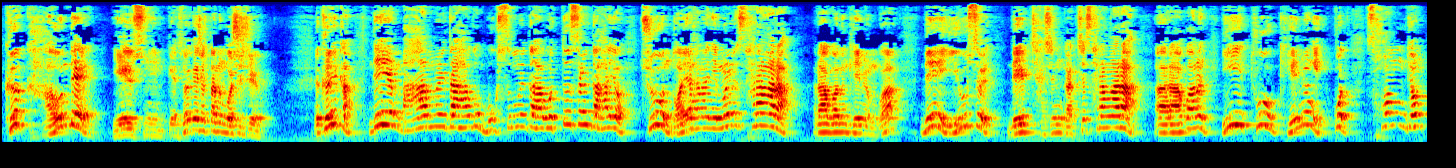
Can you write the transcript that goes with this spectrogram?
그 가운데 예수님께서 계셨다는 것이지요. 그러니까 내 마음을 다하고 목숨을 다하고 뜻을 다하여 주 너의 하나님을 사랑하라 라고 하는 계명과 내 이웃을 내 자신같이 사랑하라 라고 하는 이 두 계명이 곧 성경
